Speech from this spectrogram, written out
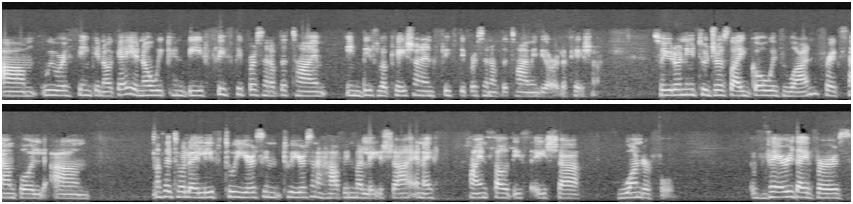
um, we were thinking, okay, you know, we can be 50% of the time in this location and 50% of the time in the other location. So you don't need to just like go with one. For example, um, as I told you, I lived two years in two years and a half in Malaysia, and I find Southeast Asia wonderful, very diverse,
